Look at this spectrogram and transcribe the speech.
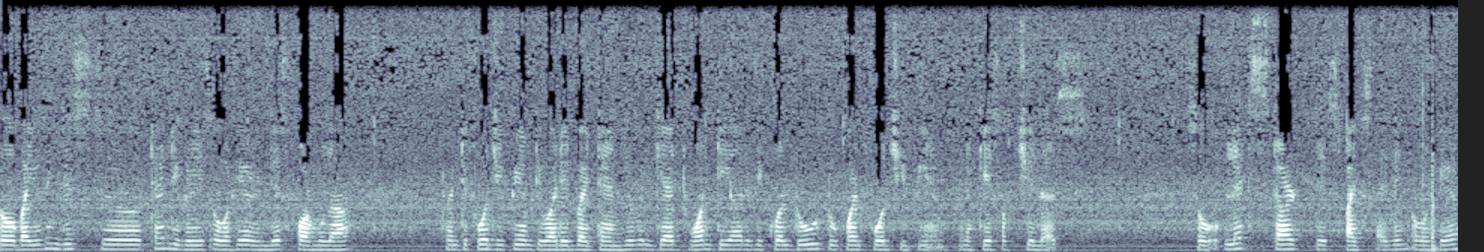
so by using this uh, 10 degrees over here in this formula 24 GPM divided by 10 you will get 1 TR is equal to 2.4 GPM in a case of chillers. So let's start this pipe sizing over here.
